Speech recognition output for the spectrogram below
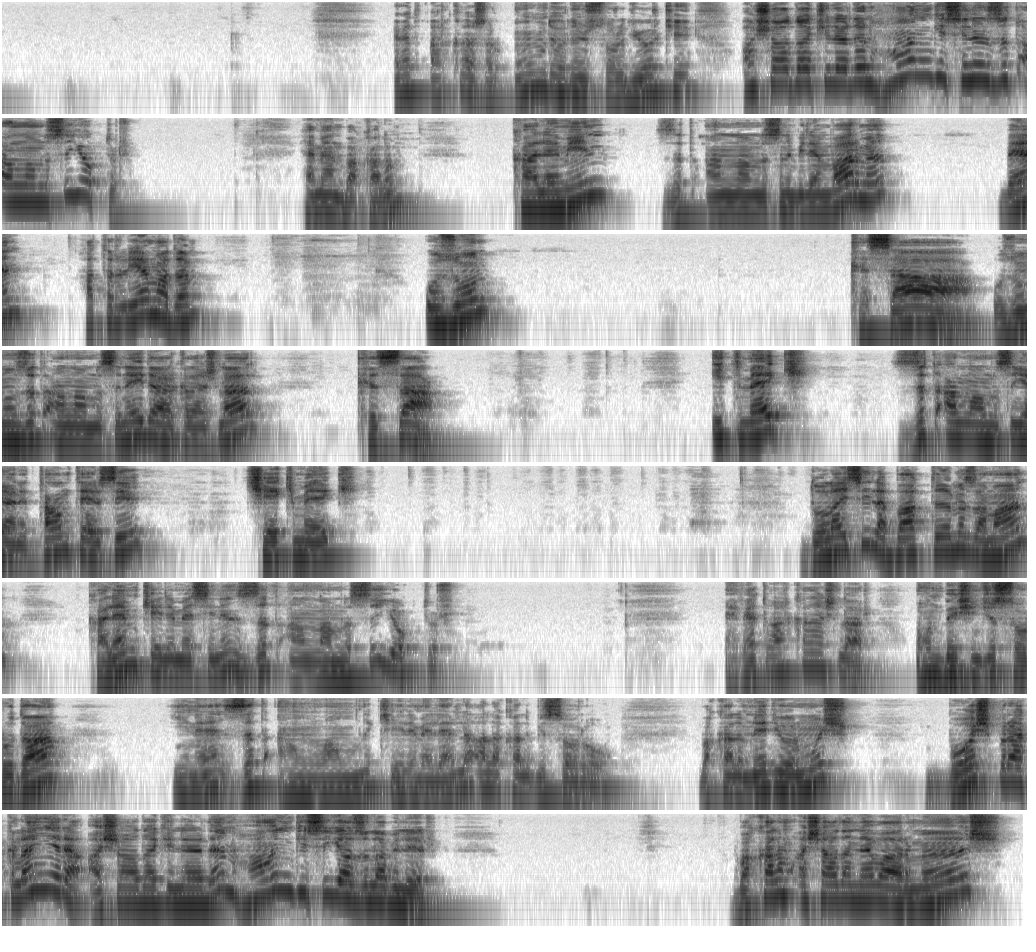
Evet arkadaşlar 14. soru diyor ki aşağıdakilerden hangisinin zıt anlamlısı yoktur? Hemen bakalım. Kalemin zıt anlamlısını bilen var mı? Ben hatırlayamadım. Uzun kısa. Uzunun zıt anlamlısı neydi arkadaşlar? Kısa. İtmek zıt anlamlısı yani tam tersi çekmek. Dolayısıyla baktığımız zaman kalem kelimesinin zıt anlamlısı yoktur. Evet arkadaşlar 15. soruda yine zıt anlamlı kelimelerle alakalı bir soru. Bakalım ne diyormuş? Boş bırakılan yere aşağıdakilerden hangisi yazılabilir? Bakalım aşağıda ne varmış?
